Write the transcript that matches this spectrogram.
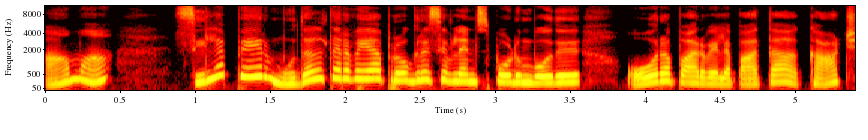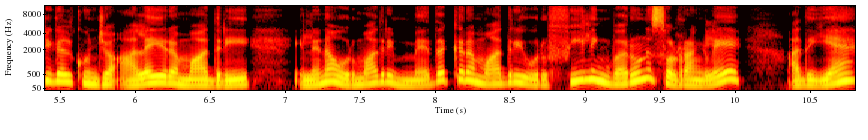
ஆமா. சில பேர் முதல் தடவையா ப்ரோக்ரசிவ் லென்ஸ் போடும்போது ஓர பார்வையில பார்த்தா காட்சிகள் கொஞ்சம் அலையிற மாதிரி இல்லனா ஒரு மாதிரி மிதக்கிற மாதிரி ஒரு ஃபீலிங் வரும்னு சொல்றாங்களே அது ஏன்?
